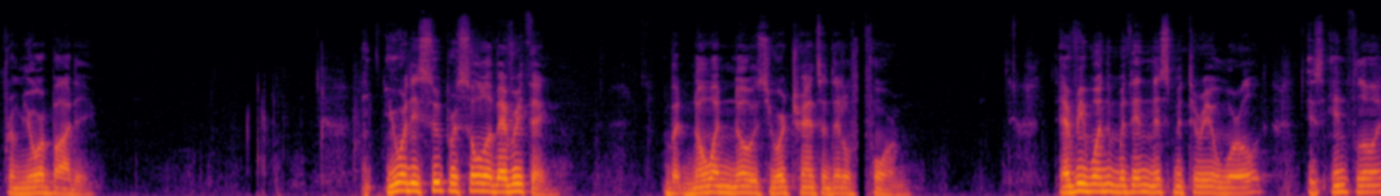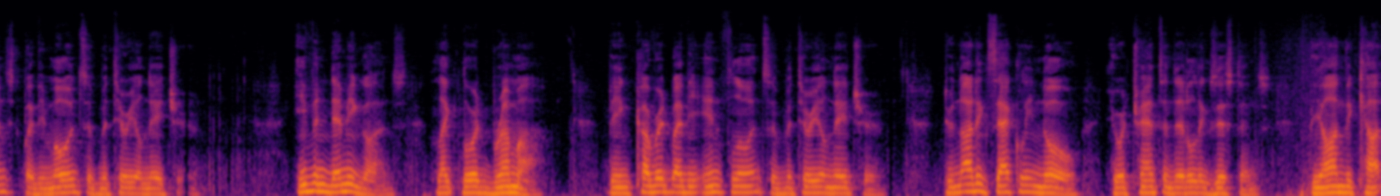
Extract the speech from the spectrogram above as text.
from your body. You are the super soul of everything, but no one knows your transcendental form. Everyone within this material world is influenced by the modes of material nature. Even demigods, like Lord Brahma, being covered by the influence of material nature, do not exactly know your transcendental existence beyond the co-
